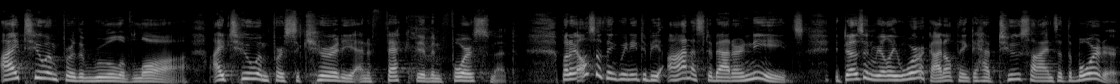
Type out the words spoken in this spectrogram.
I too am for the rule of law. I too am for security and effective enforcement. But I also think we need to be honest about our needs. It doesn't really work, I don't think, to have two signs at the border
